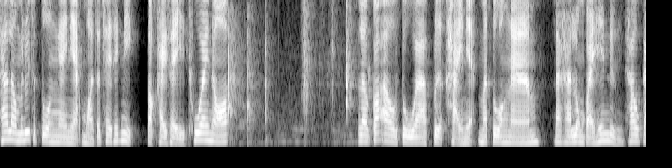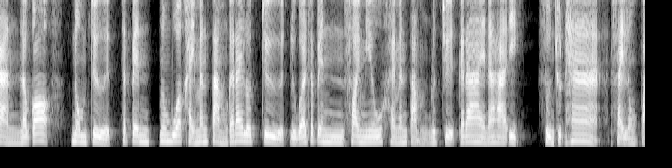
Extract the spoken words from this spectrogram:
ถ้าเราไม่รู้จะตวงไงเนี่ยหมอจะใช้เทคนิคตอกไข่ใส่ถ้วยเนาะแล้วก็เอาตัวเปลือกไข่เนี่ยมาตวงน้ำนะคะ ลงไปให้หนึ่งเท่ากัน แล้วก็นมจืดจะเป็นนมวัวไขมันต่ำก็ได้รสจืด หรือว่าจะเป็นซอยมิลค์ไขมันต่ำรสจืดก็ได้นะคะ อีก 0.5 ใส่ลงไป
